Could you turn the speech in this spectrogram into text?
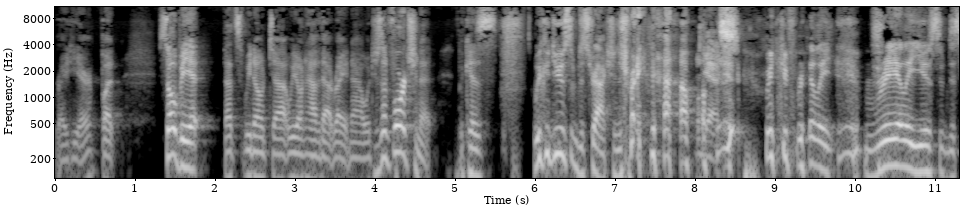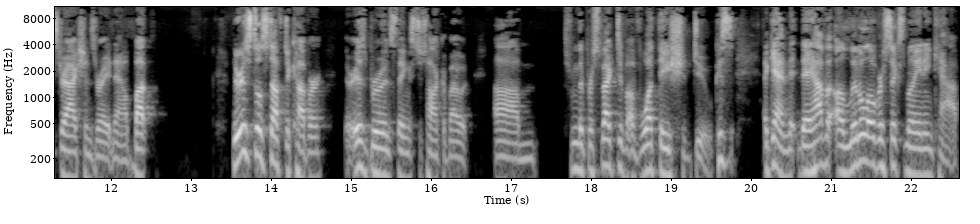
right here, but so be it. That's we don't uh, we don't have that right now, which is unfortunate because we could use some distractions right now. Yes, we could really, really use some distractions right now. But there is still stuff to cover. There is Bruins things to talk about. Um, from the perspective of what they should do. Because again, they have a little over six million in cap.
